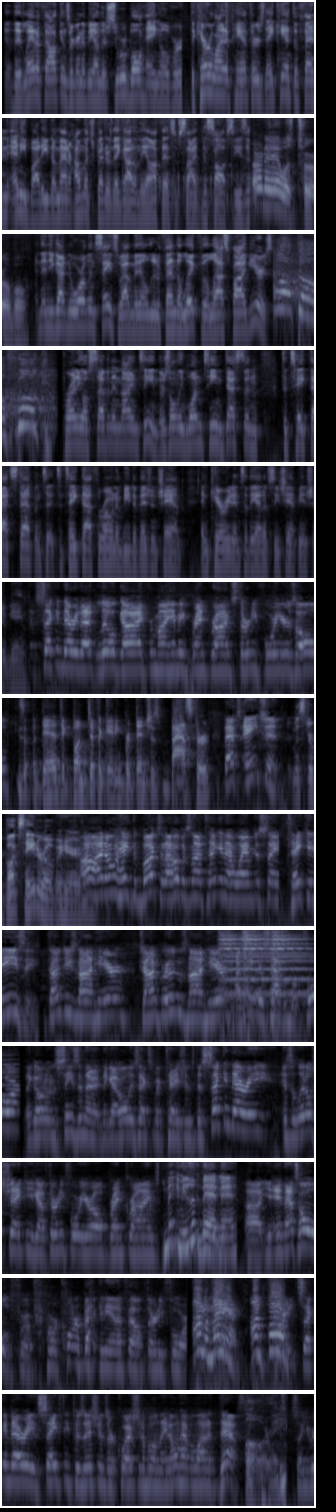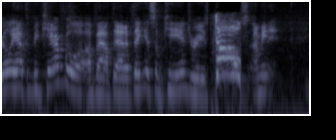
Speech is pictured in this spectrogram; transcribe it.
The Atlanta Falcons are going to be on their Super Bowl hangover. The Carolina Panthers, they can't defend anybody, no matter how much better they got on the offensive side this offseason. That was terrible. And then you got New Orleans Saints, who haven't been able to defend a lick for the last five years. What the fuck? Perennial 7 and 9 team. There's only one team destined to take that step and to, to take that throne and be division champ and carry it into the NFC Championship game. Secondary, that little guy from Miami, Brent Grimes, 34 years old. He's a pedantic, pontificating, pretentious bastard. That's ancient. Mr. Bucks hater over here. Oh, I don't hate the Bucks, and I hope it's not taken that way. I'm just saying, take it easy. Dungy's not here. Jon Gruden's not here. I've seen this happen before. They go into the season, they they got all these expectations. The secondary is a little shaky. You got 34 year old Brent Grimes, You're making me look bad, man. uh, and that's old for, for a cornerback in the NFL. 34. I'm a man! I'm 40! Secondary and safety positions are questionable, and they don't have a lot of depth. Already? So you really have to be careful about that. If they get some key injuries, Go! I mean,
